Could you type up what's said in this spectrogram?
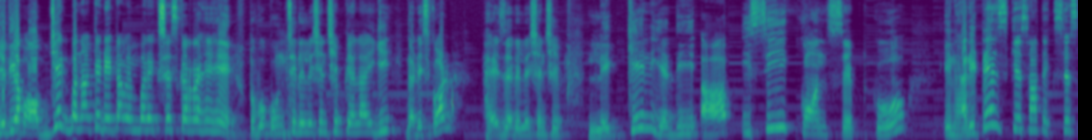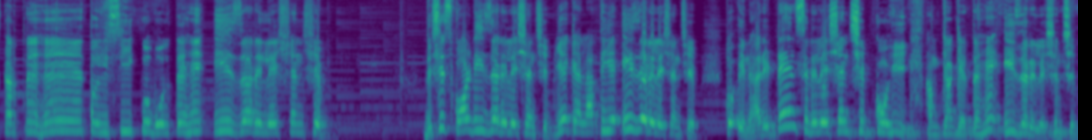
यदि आप ऑब्जेक्ट बना के डेटा मेंबर एक्सेस कर रहे हैं तो वो कौन सी रिलेशनशिप कहलाएगी? That is called has a relationship लेकिन यदि आप इसी कॉन्सेप्ट को इनहेरिटेंस के साथ एक्सेस करते हैं तो इसी को बोलते हैं is a relationship this is called is a relationship ये कहलाती है इज़ अ रिलेशनशिप तो इनहेरिटेंस रिलेशनशिप को ही हम क्या कहते हैं? Is a relationship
